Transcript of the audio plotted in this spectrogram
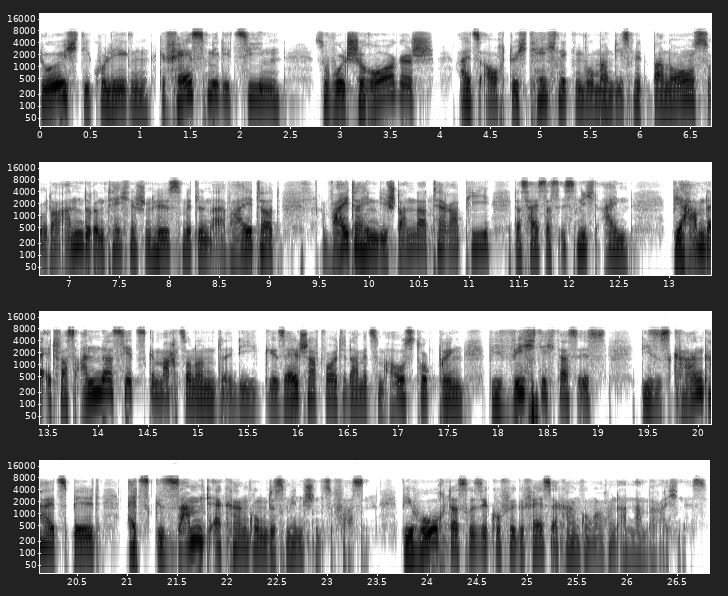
durch die Kollegen Gefäßmedizin, sowohl chirurgisch als auch durch Techniken, wo man dies mit Balance oder anderen technischen Hilfsmitteln erweitert. Weiterhin die Standardtherapie. Das heißt, das ist nicht ein, wir haben da etwas anders jetzt gemacht, sondern die Gesellschaft wollte damit zum Ausdruck bringen, wie wichtig das ist, dieses Krankheitsbild als Gesamterkrankung des Menschen zu fassen. Wie hoch das Risiko für Gefäßerkrankungen auch in anderen Bereichen ist.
